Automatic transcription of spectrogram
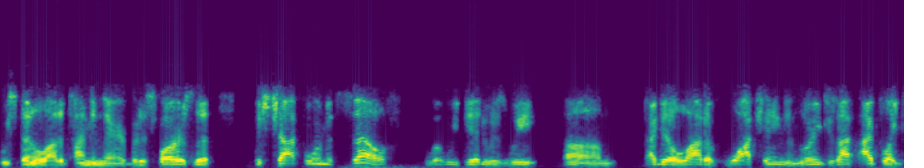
we spent a lot of time in there. But as far as the, the shot form itself, what we did was we, um, I did a lot of watching and learning because I, I played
